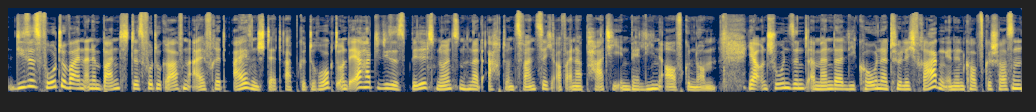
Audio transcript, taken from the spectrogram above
dieses Foto war in einem Band des Fotografen Alfred Eisenstedt abgedruckt und er hatte dieses Bild 1928 auf einer Party in Berlin aufgenommen. Ja, und schon sind Amanda Licot natürlich Fragen in den Kopf geschossen.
